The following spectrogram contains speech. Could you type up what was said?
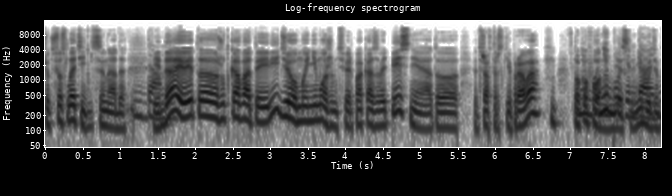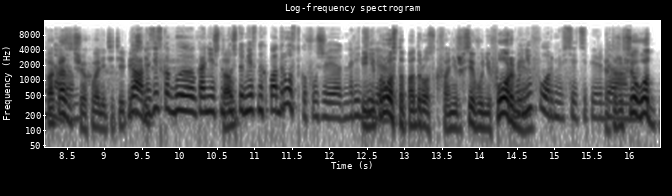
что-то все с латиницей надо. Да. И да, и это жутковатое видео. Мы не можем теперь показывать песни, а то это же авторские права. Только Не фоном, не если будем, не да, будем не показывать, надо. еще хвалить эти Да, песни. но здесь как бы, конечно, Там- то, что местных подростков уже нарядили. И не просто подростков, они же все в униформе. В униформе все теперь, да. Это же все вот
